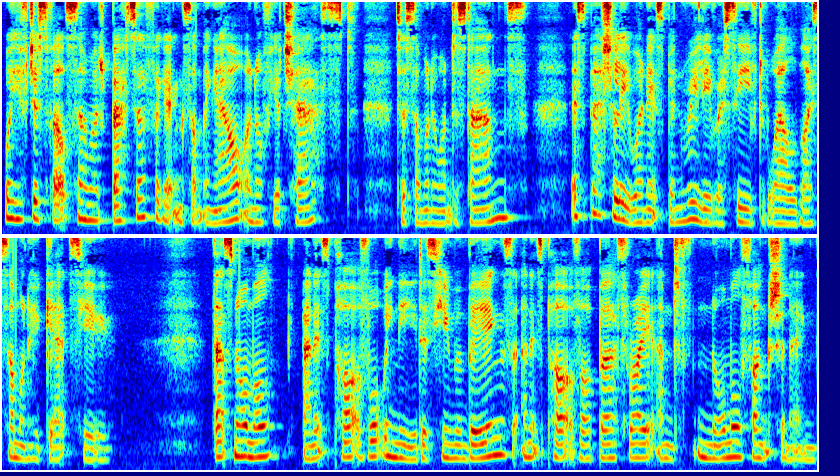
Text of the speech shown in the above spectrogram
Where you've just felt so much better for getting something out and off your chest to someone who understands, especially when it's been really received well by someone who gets you. That's normal, and it's part of what we need as human beings, and it's part of our birthright and normal functioning.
